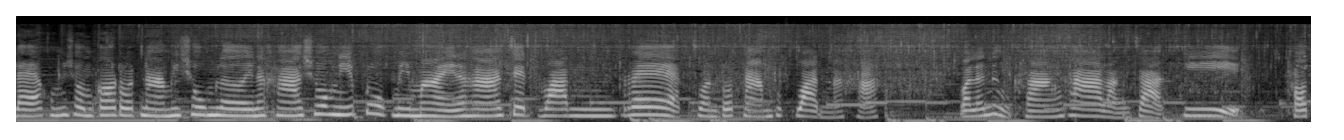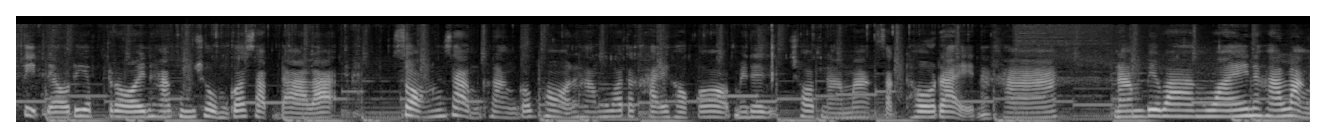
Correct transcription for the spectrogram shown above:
แล้วคุณผู้ชมก็รดน้ำให้ชุ่มเลยนะคะ ช่วงนี้ปลูกใหม่ๆนะคะ 7 วันแรกควรรดน้ำทุกวันนะคะ วันละหนึ่งครั้งค่ะหลังจากที่เขาติดแล้วเรียบร้อยนะคะ คุณผู้ชมก็สัปดาห์ละสองสามครั้งก็พอนะคะ เพราะว่าตะไคร้เขาก็ไม่ได้ชอบน้ำมากสักเท่าไหร่นะคะนำไปวางไว้นะคะ หลัง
